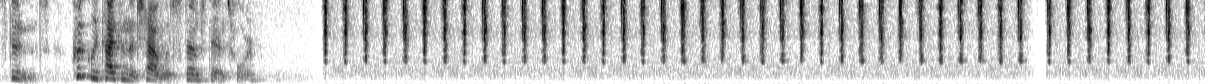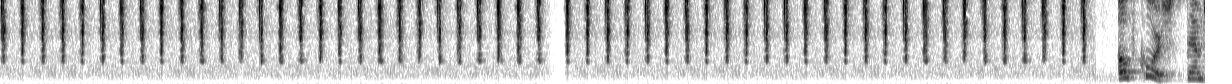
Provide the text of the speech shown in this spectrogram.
Students, quickly type in the chat what STEM stands for. Of course, STEM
